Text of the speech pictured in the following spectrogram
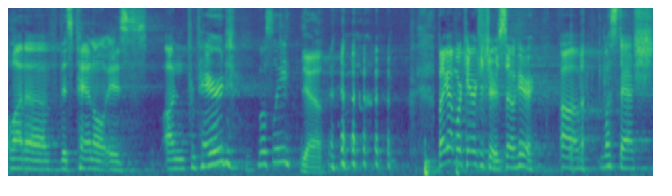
a lot of this panel is unprepared, mostly. Yeah. But I got more caricatures, so here, um, mustache,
